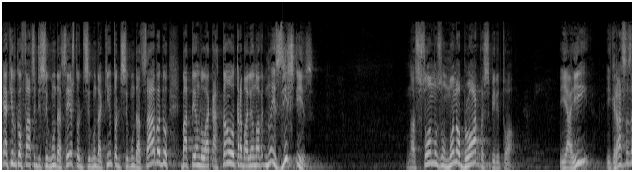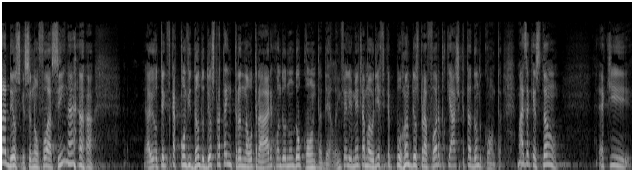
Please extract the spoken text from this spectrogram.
é aquilo que eu faço de segunda a sexta, ou de segunda a quinta, ou de segunda a sábado, batendo lá cartão, ou trabalhando. Não existe isso. Nós somos um monobloco espiritual. E aí, e graças a Deus, porque se não for assim, né? Aí eu tenho que ficar convidando Deus para estar tá entrando na outra área quando eu não dou conta dela. Infelizmente, a maioria fica empurrando Deus para fora porque acha que está dando conta. Mas a questão é que,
